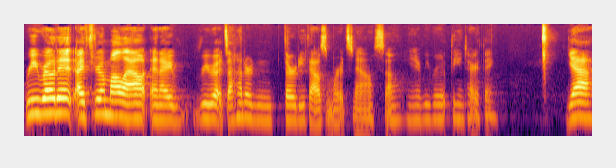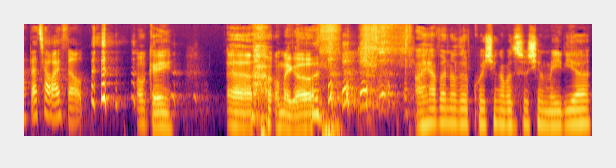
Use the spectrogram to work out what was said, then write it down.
Rewrote it. I threw them all out and I rewrote It's 130,000 words now. So, yeah, rewrote the entire thing. Yeah, that's how I felt. Okay. Uh, oh my God. I have another question about social media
